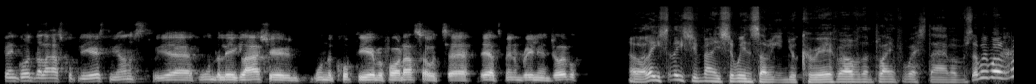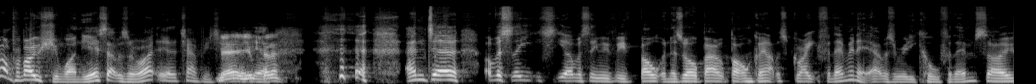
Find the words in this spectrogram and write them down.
it's been good the last couple of years, to be honest. We uh, won the league last year, and won the cup the year before that. So it's uh, yeah, it's been really enjoyable. Oh, at least at least you've managed to win something in your career rather than playing for West Ham. Obviously, we won, won promotion one year, so that was all right. Yeah, the championship. Yeah, you yeah. and uh, obviously, yeah, obviously with, with Bolton as well. Bolton going up was great for them, innit? That was really cool for them. So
